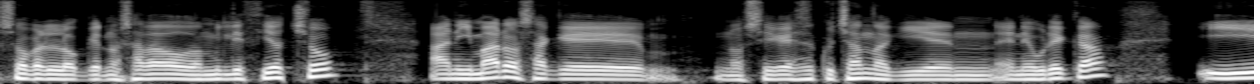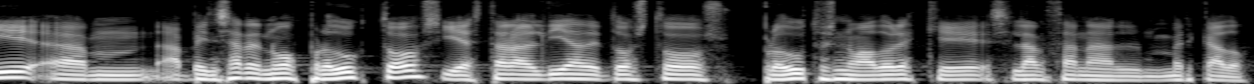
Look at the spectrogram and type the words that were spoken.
sobre lo que nos ha dado 2018. Animaros a que nos sigáis escuchando aquí en, Eureka y a pensar en nuevos productos y a estar al día de todos estos productos innovadores que se lanzan al mercado.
